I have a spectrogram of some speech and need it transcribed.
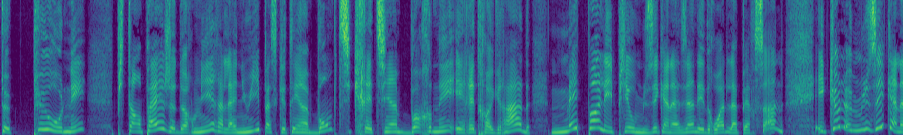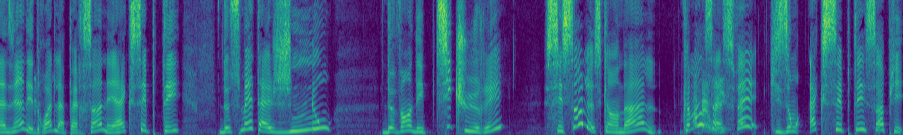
te puent au nez, puis t'empêche de dormir à la nuit parce que t'es un bon petit chrétien borné et rétrograde, mets pas les pieds au Musée canadien des droits de la personne et que le Musée canadien des droits de la personne ait accepté de se mettre à genoux devant des petits curés, c'est ça le scandale. Comment ah ben ça se fait qu'ils ont accepté ça? Puis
